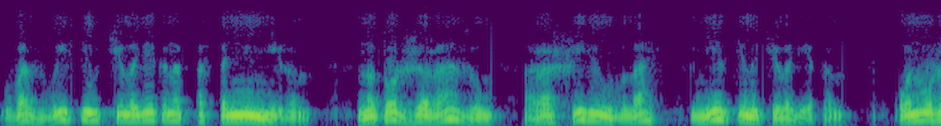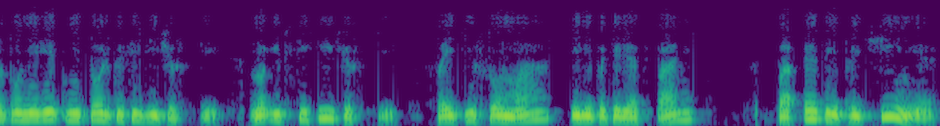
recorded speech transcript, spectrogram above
возвысил человека над остальным миром, но тот же разум расширил власть смерти над человеком. Он может умереть не только физически, но и психически, сойти с ума или потерять память. По этой причине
